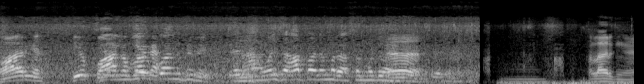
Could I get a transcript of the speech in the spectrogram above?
பாருங்க பார்க்க பார்க்க. நான் போய் சாப்பாடும் ரசம் மட்டும் நல்லா இருக்குங்க.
